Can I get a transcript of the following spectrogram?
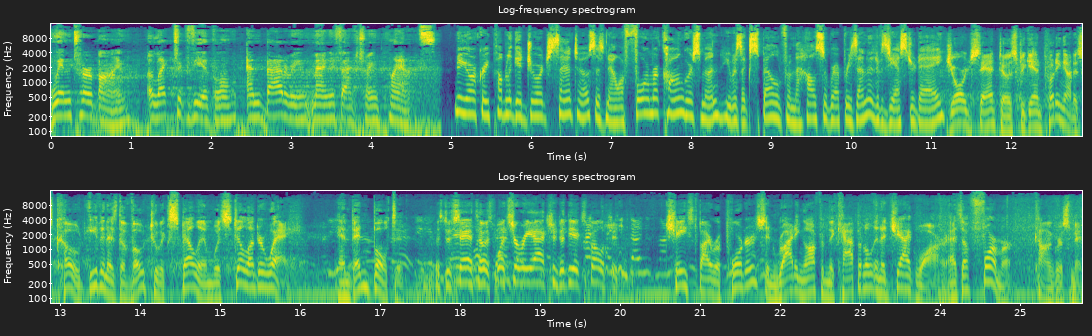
wind turbine, electric vehicle, and battery manufacturing plants. New York Republican George Santos is now a former congressman. He was expelled from the House of Representatives yesterday. George Santos began putting on his coat even as the vote to expel him was still underway and then bolted. Mr. Santos, what's your reaction to the expulsion? Chased by reporters and riding off from the Capitol in a Jaguar as a former congressman.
